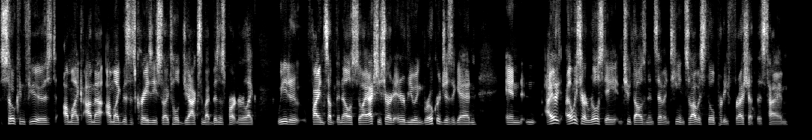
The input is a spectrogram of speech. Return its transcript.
so confused. I'm like, I'm at, I'm like, this is crazy. So I told Jackson, my business partner, like, we need to find something else. So I actually started interviewing brokerages again. And I, I only started real estate in 2017. So I was still pretty fresh at this time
